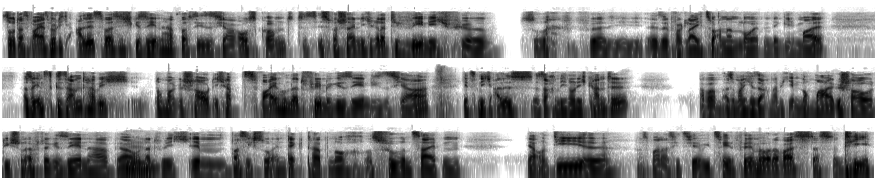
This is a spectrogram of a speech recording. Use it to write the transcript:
So, das war jetzt wirklich alles, was ich gesehen habe, was dieses Jahr rauskommt. Das ist wahrscheinlich relativ wenig für so für die, also im Vergleich zu anderen Leuten, denke ich mal. Also insgesamt habe ich nochmal geschaut, ich habe 200 Filme gesehen dieses Jahr. Jetzt nicht alles Sachen, die ich noch nicht kannte, aber also manche Sachen habe ich eben nochmal geschaut, die ich schon öfter gesehen habe, ja, mhm. und natürlich eben, was ich so entdeckt habe noch aus früheren Zeiten. Ja, und die, äh, was waren das jetzt hier, irgendwie zehn Filme oder was? Das sind die,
